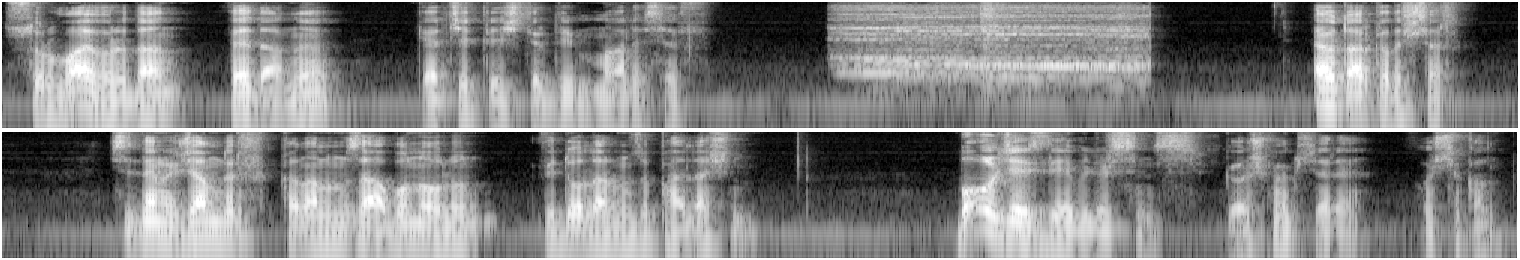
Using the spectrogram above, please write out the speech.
Survivor'dan vedanı gerçekleştirdi maalesef. Evet arkadaşlar. Sizden ricamdır kanalımıza abone olun. Videolarımızı paylaşın. Bolca izleyebilirsiniz. Görüşmek üzere. Hoşçakalın.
